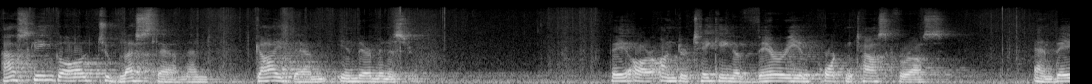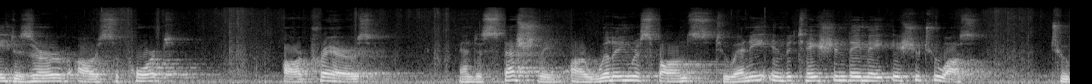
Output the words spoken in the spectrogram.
asking God to bless them and guide them in their ministry. They are undertaking a very important task for us and they deserve our support, our prayers, and especially our willing response to any invitation they may issue to us to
